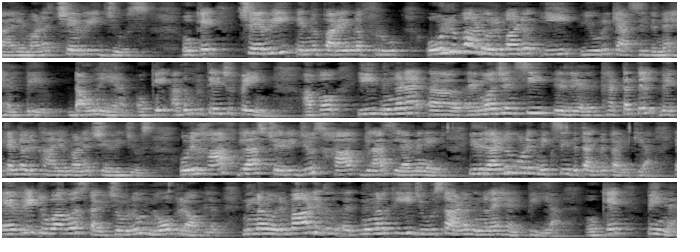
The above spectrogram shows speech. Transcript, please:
കാര്യമാണ് ചെറി ജ്യൂസ് ഓക്കെ ചെറി എന്ന് പറയുന്ന ഫ്രൂട്ട് ഒരുപാട് ഒരുപാട് ഈ യൂറിക് ആസിഡിനെ ഹെൽപ്പ് ചെയ്യും ഡൗൺ ചെയ്യാൻ. ഓക്കെ അതും പ്രത്യേകിച്ച് പെയിൻ അപ്പോ ഈ നിങ്ങളുടെ എമർജൻസി ഘട്ടത്തിൽ വെക്കേണ്ട ഒരു കാര്യമാണ് ചെറി ജ്യൂസ് ഒരു half glass cherry juice half glass lemonade ഇത് രണ്ടും കൂടി മിക്സ് ചെയ്തിട്ട് അങ്ങ് കഴിക്കുക. എവറി ടു അവേഴ്സ് കഴിച്ചോളൂ നോ പ്രോബ്ലം നിങ്ങൾ ഒരുപാട് ഇത് നിങ്ങൾക്ക് ഈ ജ്യൂസ് ആണ് നിങ്ങളെ ഹെൽപ്പ് ചെയ്യുക. ഓക്കെ പിന്നെ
